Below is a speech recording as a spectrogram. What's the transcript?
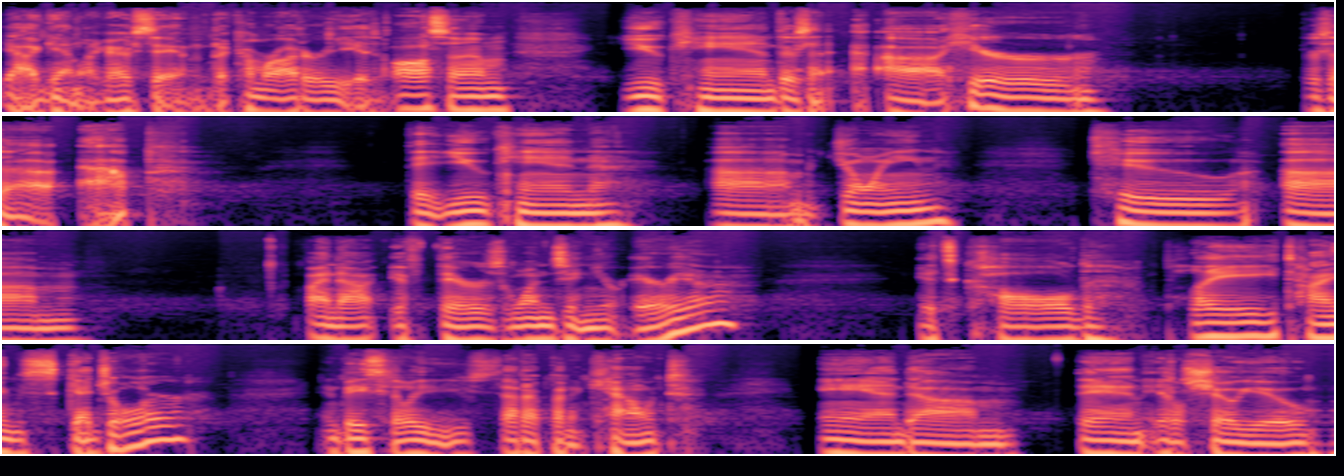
yeah, again, like I was saying, the camaraderie is awesome. You can, there's a, uh, here, there's a app that you can um, join to um, find out if there's ones in your area. It's called Playtime Scheduler. And basically, you set up an account and um, then it'll show you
